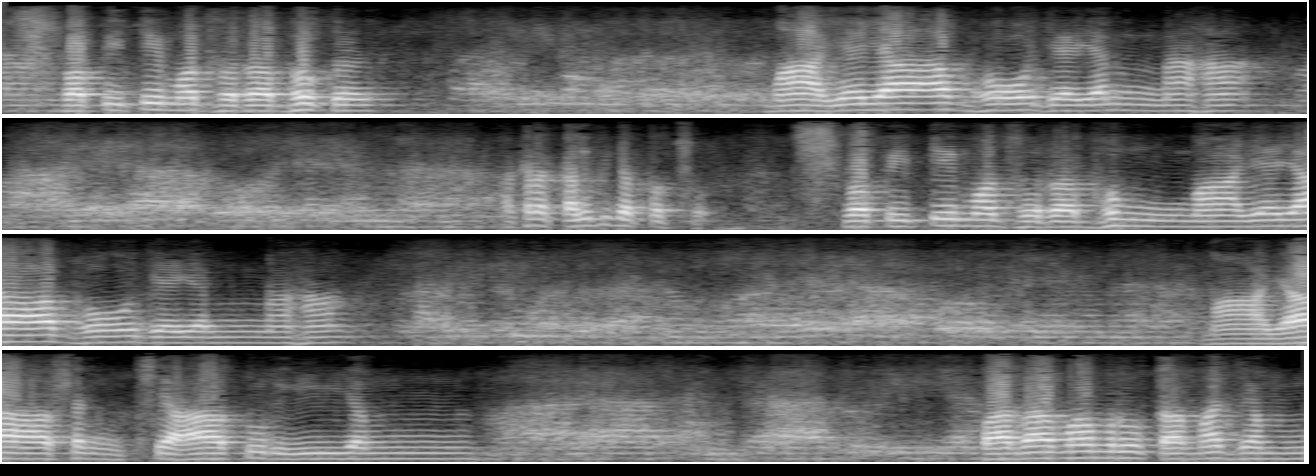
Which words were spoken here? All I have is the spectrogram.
స్వపితి మధురభుక్ మాయయా భోజయన్న. అక్కడ కలిపి చెప్పచ్చు. స్వపితి మధురభుం మాయయా భోజయన్న. మాయా సంఖ్యాతురీయం. పరమమృతమజం.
